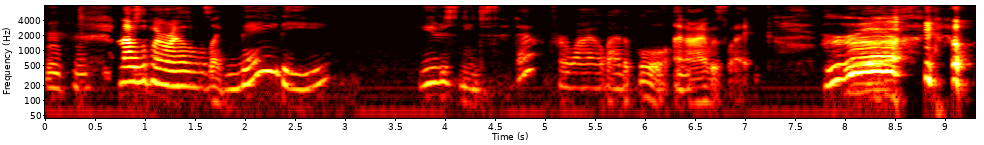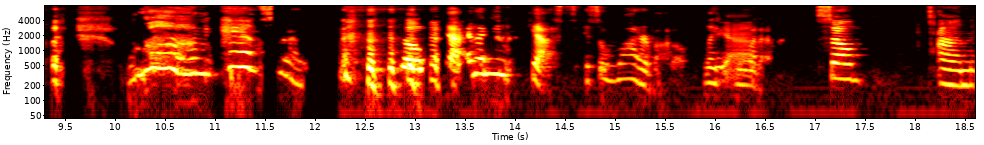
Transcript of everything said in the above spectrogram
mm-hmm. and that was the point where my husband was like, maybe you just need to sit down for a while by the pool. And I was like, you know, like wrong answer. So yeah, and I mean, yes, it's a water bottle, like yeah. whatever. So, um,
